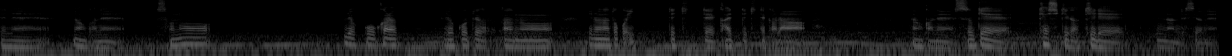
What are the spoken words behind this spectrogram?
でねなんかねその旅行から旅行というかあのいろんなとこ行ってきて帰ってきてからなんかねすげえ景色が綺麗なんですよね。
